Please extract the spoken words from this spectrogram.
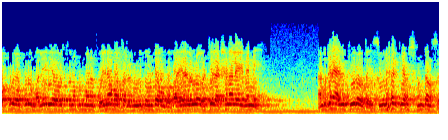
అప్పుడు అప్పుడు మలేరియా వస్తున్నప్పుడు మనం కొయినా మాత్రలు మింగుతూ ఉంటే ఒక పదేళ్ళలో వచ్చే లక్షణాలే ఇవన్నీ. అందుకనే అవి క్యూర్ అవుతాయి. సిమిలారిటీ ఆఫ్ సిమ్టమ్స్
